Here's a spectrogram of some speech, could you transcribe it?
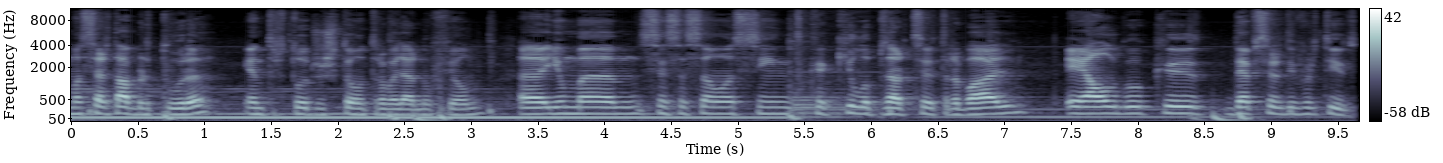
uma certa abertura entre todos os que estão a trabalhar no filme uh, e uma sensação assim de que aquilo, apesar de ser trabalho, é algo que deve ser divertido.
